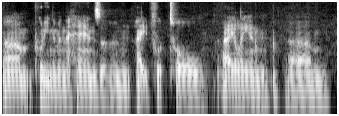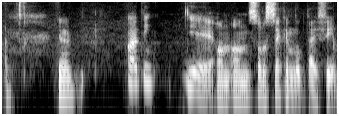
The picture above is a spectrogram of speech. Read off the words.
um, putting them in the hands of an eight foot tall alien, um, you know, I think yeah, on, on sort of second look, they fit.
